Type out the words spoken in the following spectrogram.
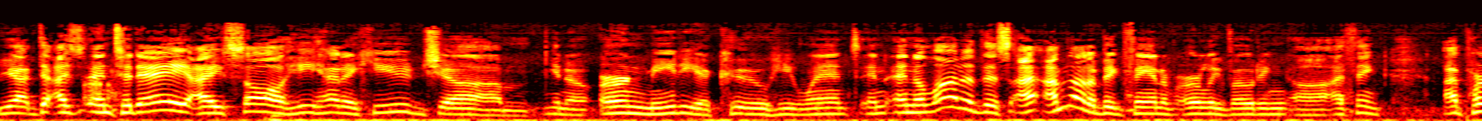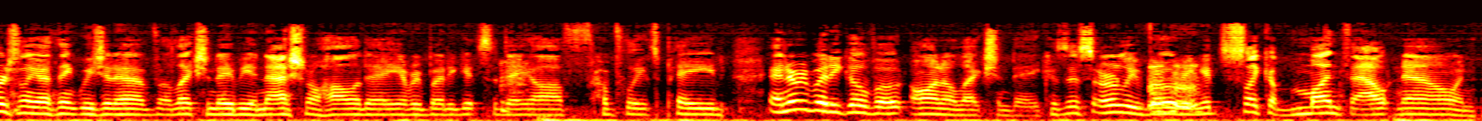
Yeah, I- and today I saw he had a huge, um, you know, earned media coup. He went, and, and a lot of this, I, I'm not a big fan of early voting. Uh, I think, I personally, I think we should have election day be a national holiday. Everybody gets the day off. Hopefully, it's paid, and everybody go vote on election day because this early voting, Mhm. it's like a month out now, and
